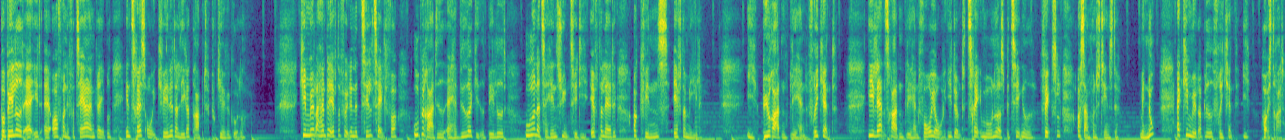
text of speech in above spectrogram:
På billedet er et af offrene for terrorangrebet en 60-årig kvinde, der ligger dræbt på kirkegulvet. Kim Møller han blev efterfølgende tiltalt for uberettiget at have videregivet billedet, uden at tage hensyn til de efterladte og kvindens eftermæle. I byretten blev han frikendt. I landsretten blev han for i år idømt tre måneders betinget fængsel og samfundstjeneste. Men nu er Kim Møller blevet frikendt i højesteret.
